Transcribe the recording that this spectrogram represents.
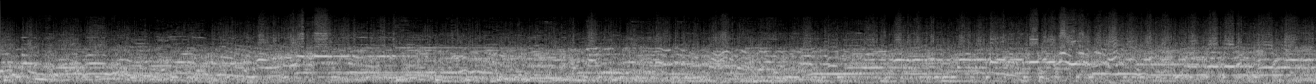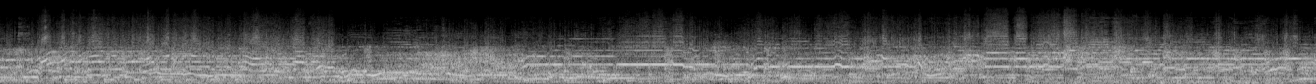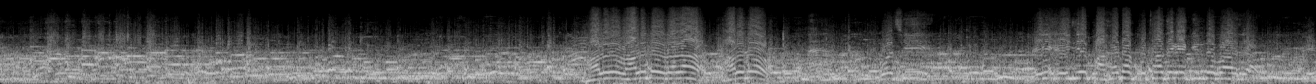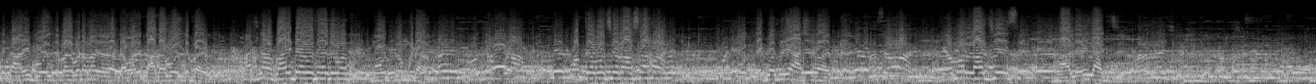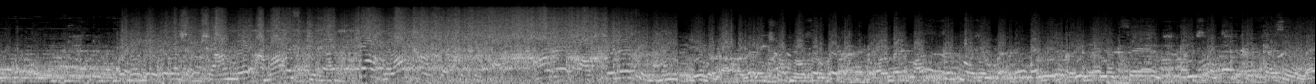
কত বছর আসা হয় প্রত্যেক বছরই আসা হয় প্রায় আসা হয় কেমন লাগছে এসে ভালোই লাগছে ভালো লাগছে सामने हमारे खिलाफ क्या हुआ था हमें ऑस्ट्रेलिया से ये बता अगर एक स्टॉक नौ सौ रुपए का है और मेरे पास सिर्फ नौ सौ रुपए है और मुझे खरीदना अलग से फाइव स्टॉक तो कैसे होगा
